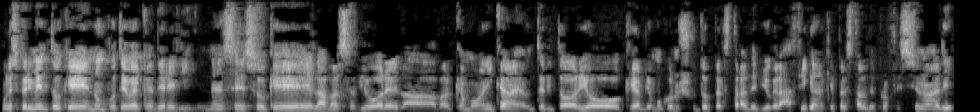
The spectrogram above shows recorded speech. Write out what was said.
un esperimento che non poteva cadere lì, nel senso che la Val Saviore, la Val Camonica è un territorio che abbiamo conosciuto per strade biografiche, anche per strade professionali,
